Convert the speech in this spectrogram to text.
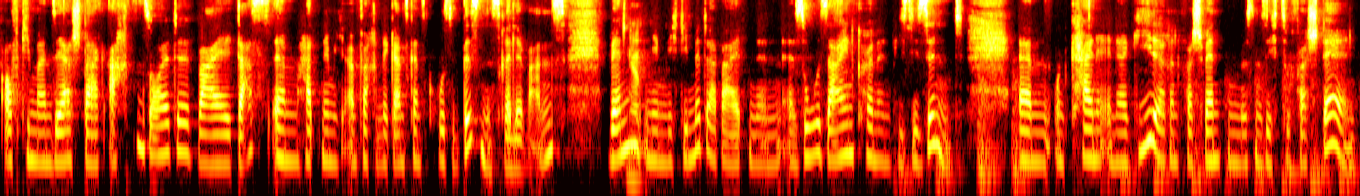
auf die man sehr stark achten sollte, weil das ähm, hat nämlich einfach eine ganz, ganz große Business-Relevanz, wenn ja. nämlich die Mitarbeitenden äh, so sein können, wie sie sind ähm, und keine Energie darin verschwenden müssen, sich zu verstellen,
